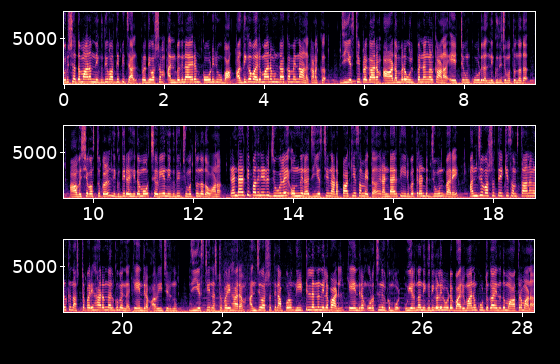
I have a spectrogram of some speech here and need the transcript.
ഒരു ശതമാനം നികുതി വർദ്ധിപ്പിച്ചാൽ പ്രതിവർഷം അൻപതിനായിരം കോടി രൂപ അധിക വരുമാനമുണ്ടാക്കാമെന്നാണ് കണക്ക്. ജി എസ് ടി പ്രകാരം ആഡംബര ഉൽപ്പന്നങ്ങൾക്കാണ് ഏറ്റവും കൂടുതൽ നികുതി ചുമത്തുന്നത്. ആവശ്യ വസ്തുക്കൾ നികുതിരഹിതമോ ചെറിയ നികുതി ചുമത്തുന്നതോ ആണ്. രണ്ടായിരത്തി പതിനേഴ് ജൂലൈ ഒന്നിന് ജി എസ് ടി നടപ്പാക്കിയ സമയത്ത് രണ്ടായിരത്തി ഇരുപത്തിരണ്ട് ജൂൺ വരെ അഞ്ച് വർഷത്തേക്ക് സംസ്ഥാനങ്ങൾക്ക് നഷ്ടപരിഹാരം നൽകുമെന്ന് കേന്ദ്രം അറിയിച്ചിരുന്നു. ജി എസ് ടി നഷ്ടപരിഹാരം അഞ്ച് വർഷത്തിനപ്പുറം നീട്ടില്ലെന്ന നിലപാടിൽ കേന്ദ്രം ഉറച്ചു നിൽക്കുമ്പോൾ ഉയർന്ന നികുതികളിലൂടെ വരുമാനം കൂട്ടുക എന്നത് മാത്രമാണ്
